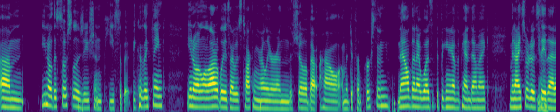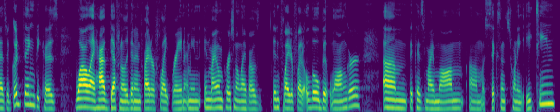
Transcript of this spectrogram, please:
um, you know, the socialization piece of it, because I think you know, in a lot of ways, I was talking earlier in the show about how I'm a different person now than I was at the beginning of the pandemic. I mean, I sort of yeah. say that as a good thing because while I have definitely been in fight or flight brain, I mean, in my own personal life, I was in flight or flight a little bit longer um, because my mom um, was sick since 2018.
